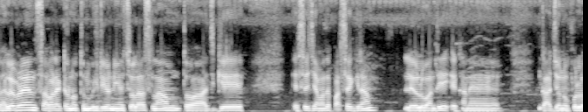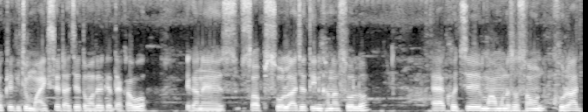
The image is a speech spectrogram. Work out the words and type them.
তো হ্যালো ফ্রেন্ডস আবার একটা নতুন ভিডিও নিয়ে চলে আসলাম। তো আজকে এসেছি আমাদের পাশের গ্রাম, লেউলবান্দি। এখানে গাজন উপলক্ষে কিছু মাইক সেট আছে, তোমাদেরকে দেখাবো। এখানে সব সোলো আছে, তিনখানা সোলো এক হচ্ছে মা মনসা সাউন্ড খুরাজ।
